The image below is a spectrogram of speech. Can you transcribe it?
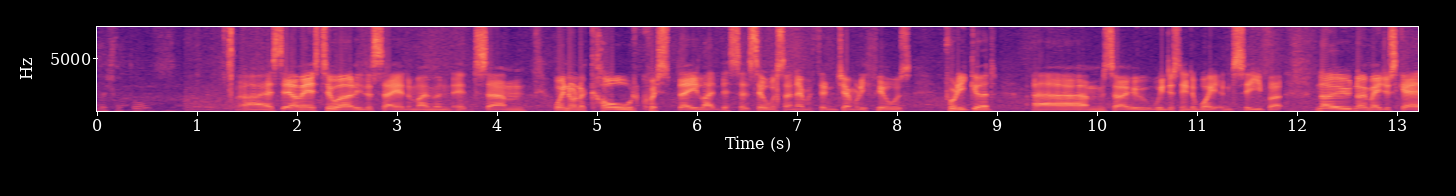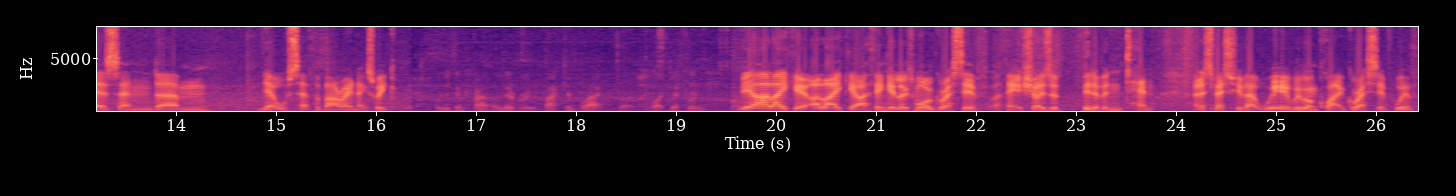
initial thoughts? Uh, I mean, it's too early to say at the moment. It's um, when on a cold, crisp day like this at Silverstone, everything generally feels pretty good. Um, so we just need to wait and see. But no, no major scares, and um, yeah, all set for Bahrain next week. What do you think about the livery? Back in black, but quite different? Yeah, I like it. I like it. I think it looks more aggressive. I think it shows a bit of intent, and especially that we're we're going quite aggressive with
